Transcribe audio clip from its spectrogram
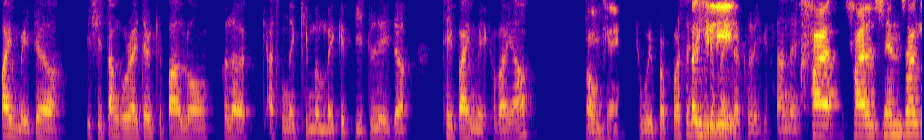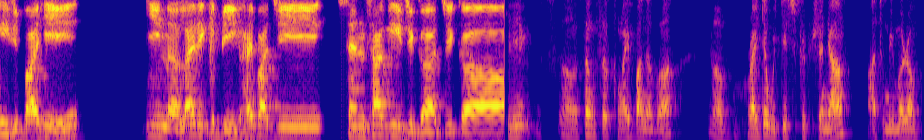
five meter ishi tangu writer ki ba long kala atomna kim make bit le da thei pai make ba ya Okay. We proposing to medically standard. File sensor ki jiba hi in light ki bi hai ba ji sensor ki jiga jiga. Sang sang ngai bana ba writer with description ya at mi maram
